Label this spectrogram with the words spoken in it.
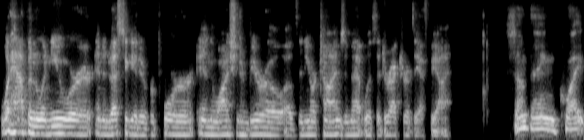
What happened when you were an investigative reporter in the Washington Bureau of the New York Times and met with the director of the FBI? Something quite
